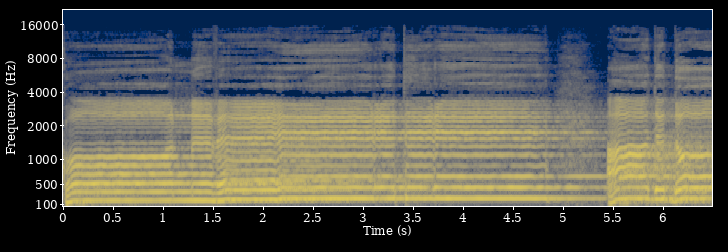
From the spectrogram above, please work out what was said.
convertere ad dominum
